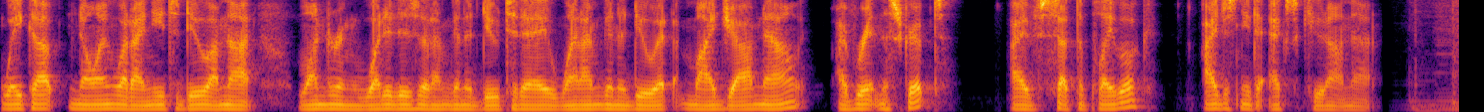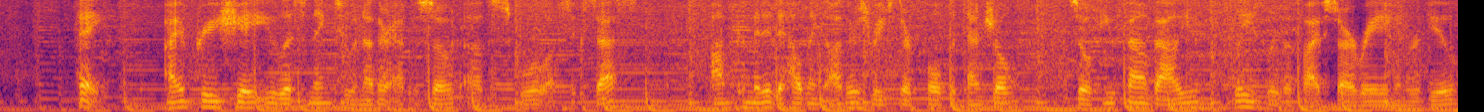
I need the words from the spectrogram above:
wake up knowing what I need to do. I'm not wondering what it is that I'm going to do today, when I'm going to do it. My job now I've written the script, I've set the playbook. I just need to execute on that. Hey, I appreciate you listening to another episode of School of Success. I'm committed to helping others reach their full potential, so if you found value, please leave a five star rating and review.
